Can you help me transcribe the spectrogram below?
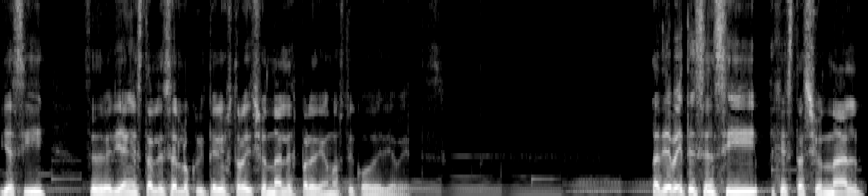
Y así se deberían establecer los criterios tradicionales para el diagnóstico de diabetes. La diabetes en sí gestacional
